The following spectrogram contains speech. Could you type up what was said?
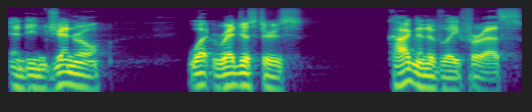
And in general, what registers cognitively for us,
